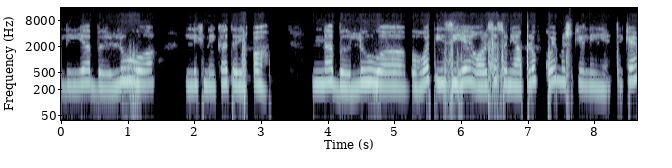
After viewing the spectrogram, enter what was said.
लियबलुआ लिखने का तरीका नबलुआ बहुत इजी है, और से सुनिए आप लोग, कोई मुश्किल नहीं है, ठीक है?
